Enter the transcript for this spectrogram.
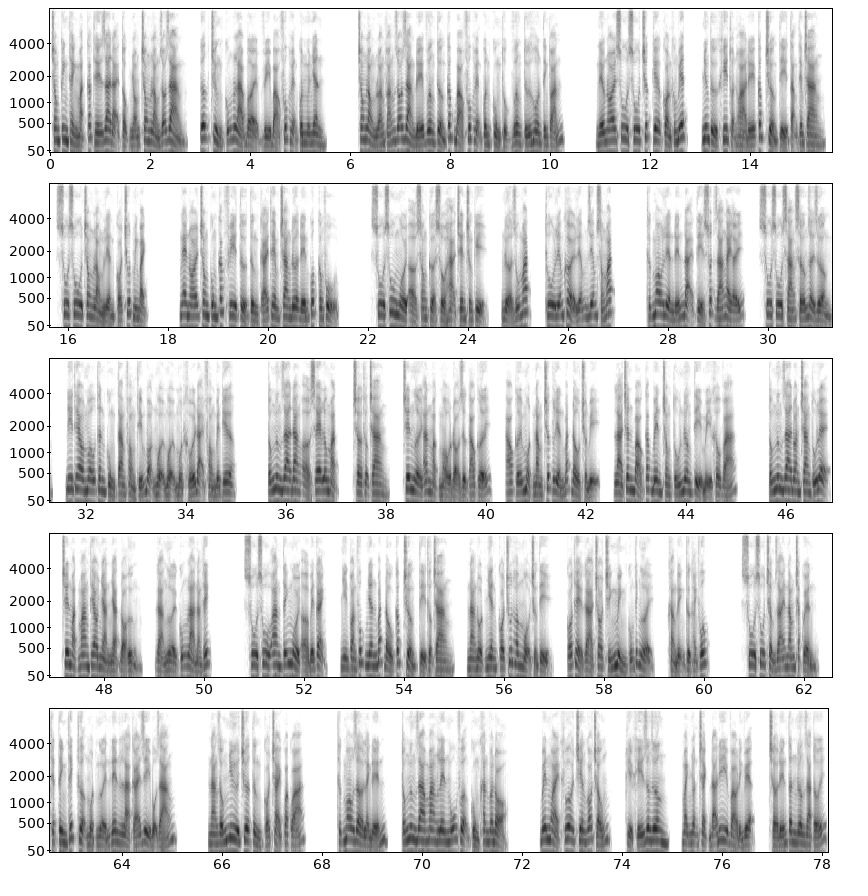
Trong kinh thành mặt các thế gia đại tộc nhóm trong lòng rõ ràng, ước chừng cũng là bởi vì bảo phúc huyện quân nguyên nhân. Trong lòng loáng thoáng rõ ràng đế vương tưởng cấp bảo phúc huyện quân cùng thuộc vương tứ hôn tính toán. Nếu nói su su trước kia còn không biết, nhưng từ khi thuận hòa đế cấp trưởng tỷ tặng thêm trang, su su trong lòng liền có chút minh bạch. Nghe nói trong cung các phi tử từng cái thêm trang đưa đến quốc công phủ. Su su ngồi ở song cửa sổ hạ trên trường kỷ, nửa rũ mắt, thu liễm khởi liễm diễm sóng mắt. Thực mau liền đến đại tỷ xuất giá ngày ấy, su su sáng sớm rời giường, đi theo mẫu thân cùng tam phòng thím bọn muội muội một khối đại phòng bên kia. Tống ngưng ra đang ở xe lông mặt, chờ thượng trang, trên người ăn mặc màu đỏ rực áo cưới, áo cưới một năm trước liền bắt đầu chuẩn bị, là chân bảo các bên trong tú nương tỉ mỉ khâu vá. Tống ngưng ra đoan trang tú lệ, trên mặt mang theo nhàn nhạt đỏ ửng, gả người cũng là nàng thích. Su Su an tĩnh ngồi ở bên cạnh, nhìn toàn phúc nhân bắt đầu cấp trưởng tỷ thượng trang, nàng đột nhiên có chút hâm mộ trưởng tỷ, có thể gả cho chính mình cũng thích người, khẳng định thực hạnh phúc. Su Su chậm rãi nắm chặt quyền, thiệt tình thích thượng một người nên là cái gì bộ dáng. Nàng giống như chưa từng có trải qua quá. Thực mau giờ lành đến, Tống ngưng ra mang lên mũ phượng cùng khăn văn đỏ. Bên ngoài khua chiêng gõ trống, khỉ khí dương dương, mạnh nhuận trạch đã đi vào đình viện, chờ đến tân nương ra tới.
